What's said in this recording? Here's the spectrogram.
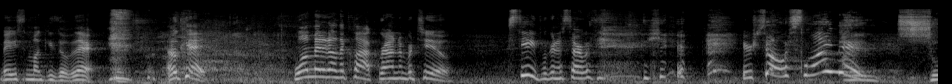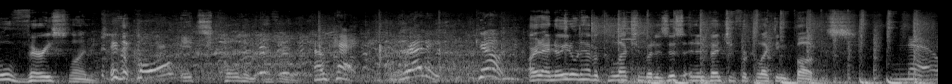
Maybe some monkeys over there. Okay. One minute on the clock, round number two. Steve, we're gonna start with you. You're so slimy. I'm so very slimy. Is it cold? It's cold and everywhere. Okay. Ready? Go. All right, I know you don't have a collection, but is this an invention for collecting bugs? No.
